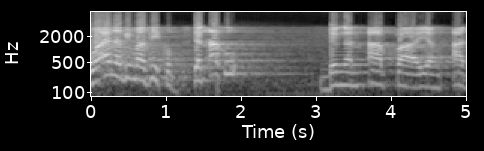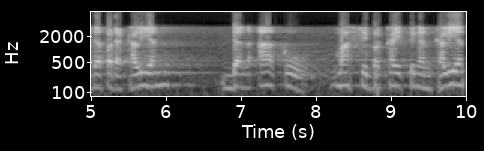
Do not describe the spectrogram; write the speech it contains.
wa ana bima fikum dan aku dengan apa yang ada pada kalian dan aku masih berkait dengan kalian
